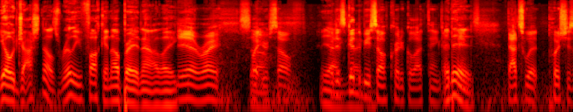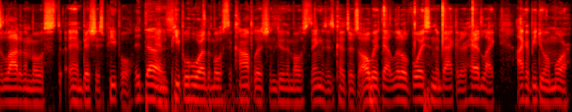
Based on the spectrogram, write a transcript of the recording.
"Yo, Josh Snell's really fucking up right now." Like, Yeah, right. so, but yourself. Yeah, but it's good to be self-critical. I think I It think is. That's what pushes a lot of the most ambitious people. It does. And people who are the most accomplished and do the most things is because there's always that little voice in the back of their head, like I could be doing more.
